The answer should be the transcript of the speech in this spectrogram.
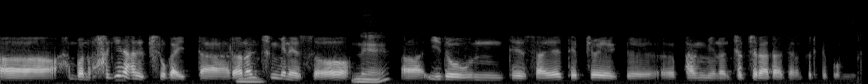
어, 한번 확인할 필요가 있다라는 음. 측면에서 네. 어, 이도훈 대사의 대표의 그 어, 방미는 적절하다 저는 그렇게 봅니다.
